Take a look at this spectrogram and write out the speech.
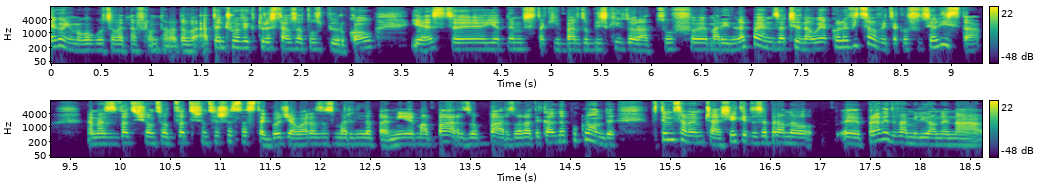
Jak oni mogą głosować na Front Narodowy? A ten człowiek, który stał za tą zbiórką, jest y, jednym z takich bardzo bliskich doradców y, Marine Le Pen. Zaczynał jako lewicowiec, jako socjalista. Natomiast 2000, od 2016 działa razem z Marine Le Pen i ma bardzo, bardzo radykalne poglądy. W tym samym czasie, kiedy zebrano prawie 2 miliony na,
